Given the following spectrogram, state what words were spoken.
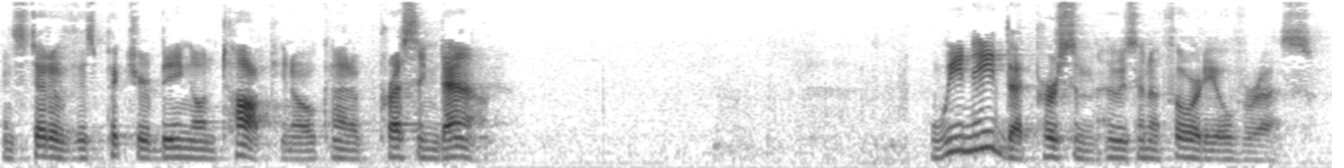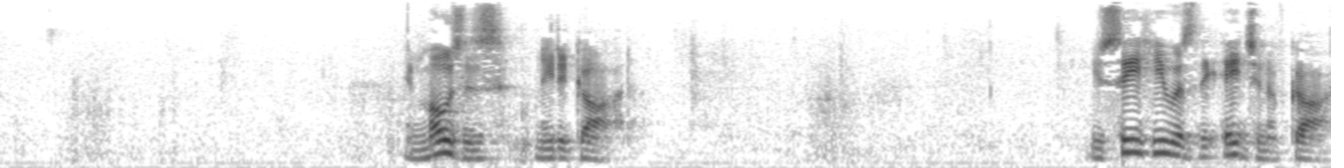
instead of this picture being on top, you know, kind of pressing down. We need that person who's in authority over us. And Moses needed God. You see, he was the agent of God.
